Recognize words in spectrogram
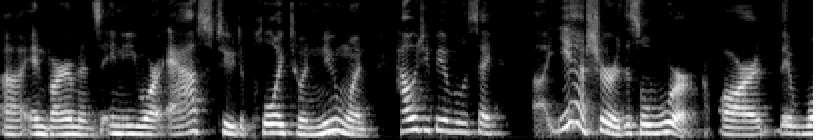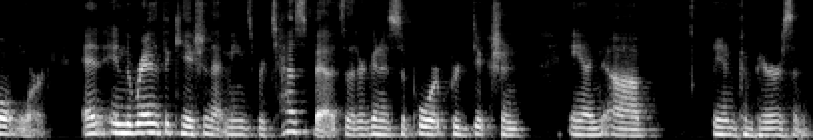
uh, environments and you are asked to deploy to a new one, how would you be able to say, uh, yeah, sure, this will work or it won't work? And in the ramification that means for test beds that are going to support prediction and uh, in comparison.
